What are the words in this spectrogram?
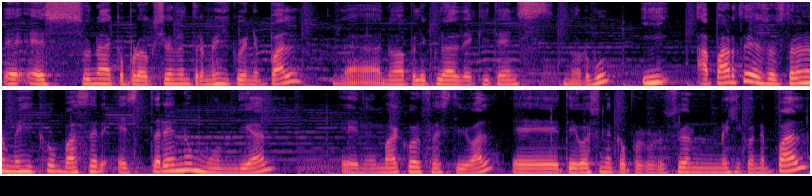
Eh, Es una coproducción entre México y Nepal, la nueva película de Kitens Norbu. Y aparte de su estreno en México, va a ser estreno mundial en el marco del festival. Eh, digo, es una coproducción México-Nepal.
